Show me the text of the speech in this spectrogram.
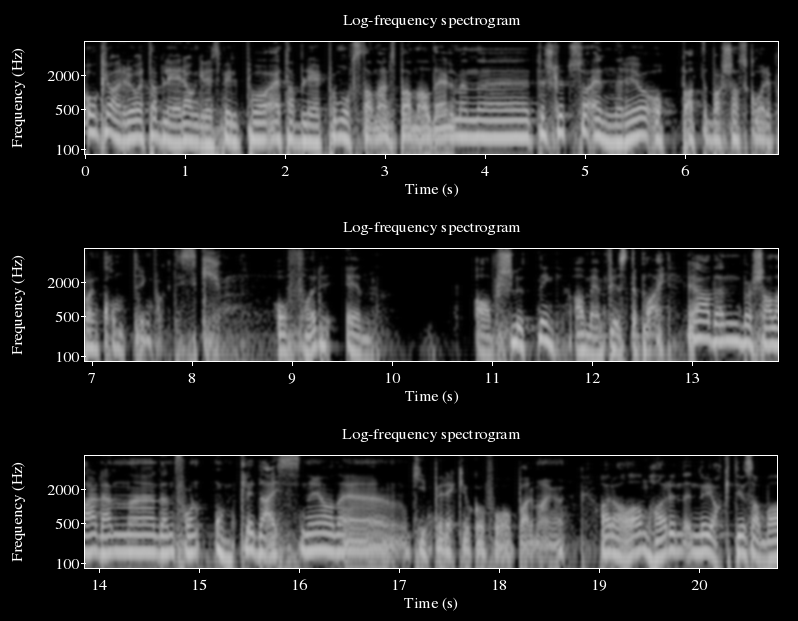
og klarer å etablere angrepsspill på, etablert på motstanderens banehalvdel. Men eh, til slutt så ender det jo opp at Barca scorer på en kontring, faktisk. Og for en avslutning av Memphis Depay. Ja, den børsa der, den, eh, den får han ordentlig deisen i, og det, keeper rekker jo ikke å få opp armen engang. Haaland har en nøyaktig samme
